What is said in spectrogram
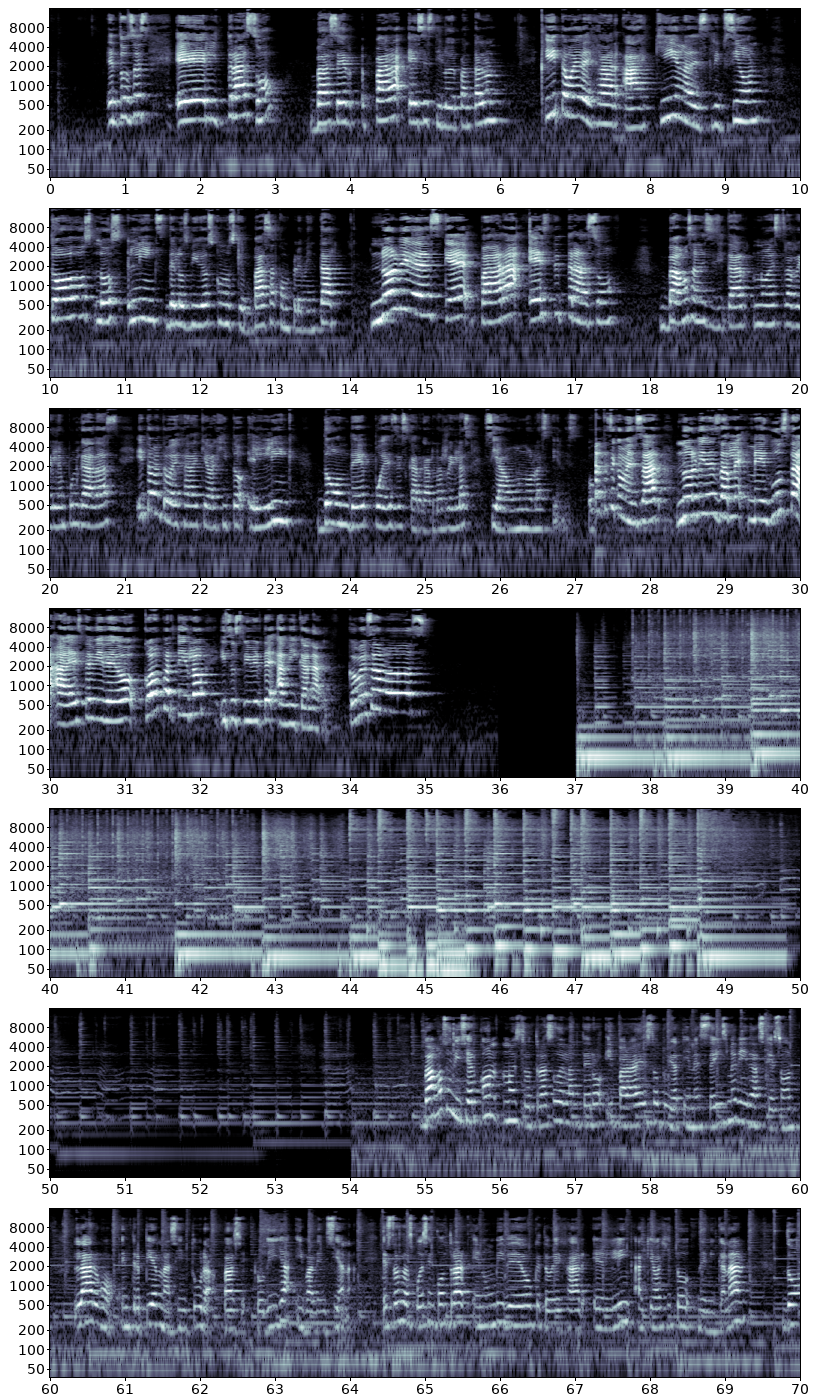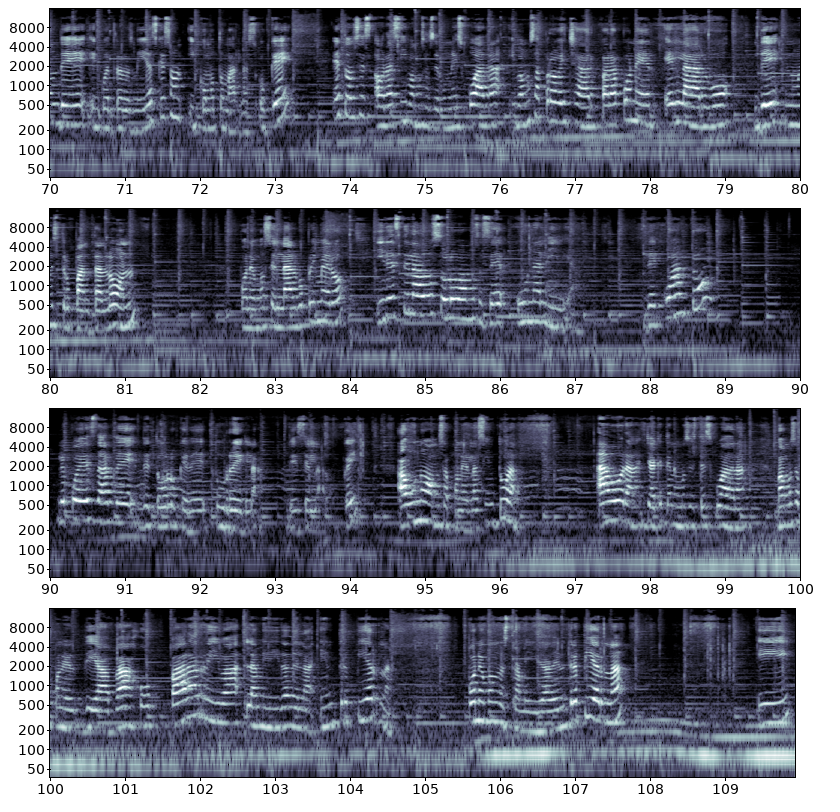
Entonces, el trazo va a ser para ese estilo de pantalón. Y te voy a dejar aquí en la descripción todos los links de los videos con los que vas a complementar. No olvides que para este trazo vamos a necesitar nuestra regla en pulgadas y también te voy a dejar aquí abajito el link donde puedes descargar las reglas si aún no las tienes. Antes de comenzar, no olvides darle me gusta a este video, compartirlo y suscribirte a mi canal. ¡Comenzamos! Nuestro trazo delantero y para esto tú ya tienes seis medidas que son largo, entrepierna, cintura, base, rodilla y valenciana. Estas las puedes encontrar en un video que te voy a dejar el link aquí abajito de mi canal donde encuentras las medidas que son y cómo tomarlas, ¿ok? Entonces ahora sí vamos a hacer una escuadra y vamos a aprovechar para poner el largo de nuestro pantalón. Ponemos el largo primero y de este lado solo vamos a hacer una línea. ¿De cuánto? Le puedes dar de, todo lo que dé tu regla de ese lado, ¿ok? Aún no vamos a poner la cintura. Ahora, ya que tenemos esta escuadra, vamos a poner de abajo para arriba la medida de la entrepierna. Ponemos nuestra medida de entrepierna y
